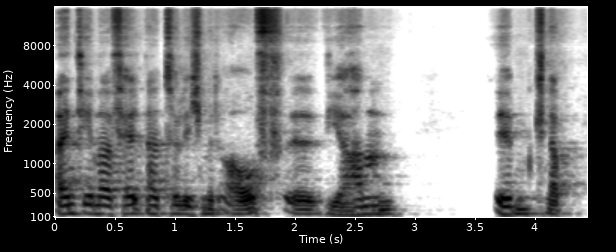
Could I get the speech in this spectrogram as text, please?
ein Thema fällt natürlich mit auf. Äh, wir haben ähm, knapp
